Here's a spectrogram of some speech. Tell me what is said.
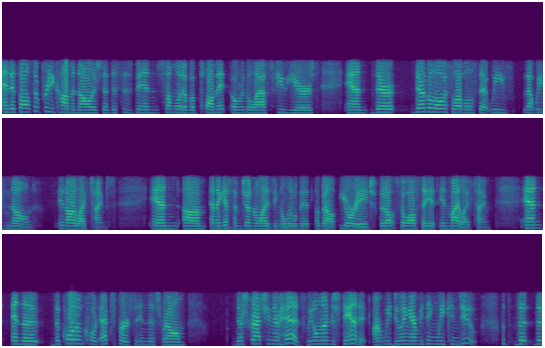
and it's also pretty common knowledge that this has been somewhat of a plummet over the last few years and they're they're the lowest levels that we've that we've known in our lifetimes and um and I guess I'm generalizing a little bit about your age but I'll, so I'll say it in my lifetime. And and the the quote unquote experts in this realm they're scratching their heads. We don't understand it. Aren't we doing everything we can do? But the the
